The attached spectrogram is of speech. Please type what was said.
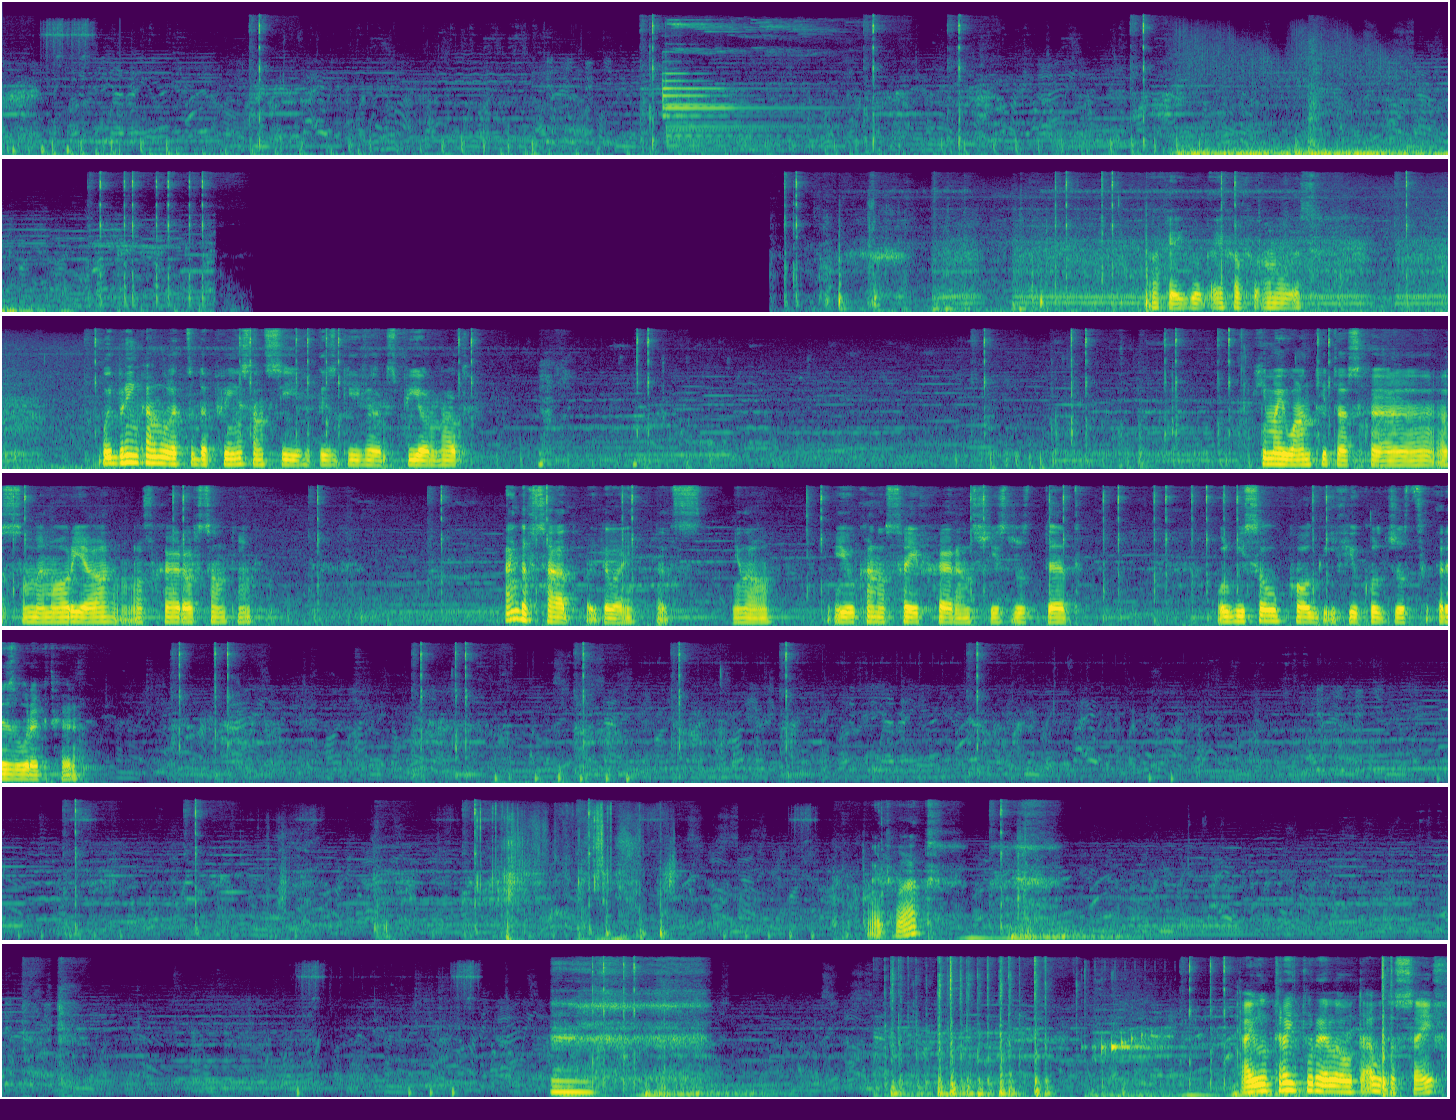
Okay, good. I have amulets. We bring amulet to the prince and see if this gives XP or not. He may want it as her, as a memorial of her or something. Kind of sad, by the way. That's, you know, you cannot save her and she's just dead. Would be so pog if you could just resurrect her. Wait, what? I will try to reload autosave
